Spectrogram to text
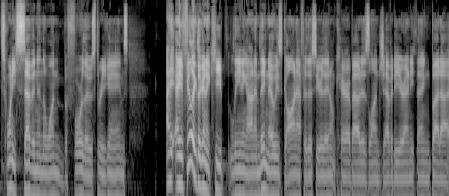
27 in the one before those three games. I, I feel like they're going to keep leaning on him. They know he's gone after this year. They don't care about his longevity or anything. But uh,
